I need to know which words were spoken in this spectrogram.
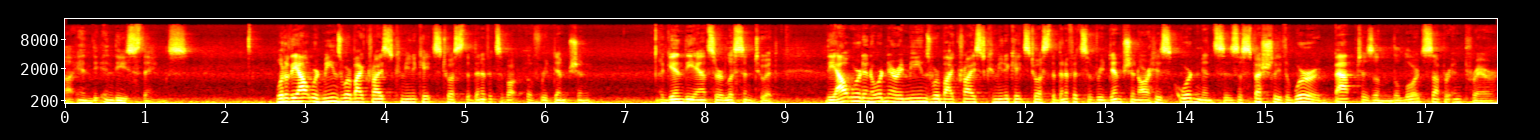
uh, in, the, in these things. What are the outward means whereby Christ communicates to us the benefits of, of redemption? Again, the answer listen to it. The outward and ordinary means whereby Christ communicates to us the benefits of redemption are his ordinances, especially the word, baptism, the Lord's Supper, and prayer,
